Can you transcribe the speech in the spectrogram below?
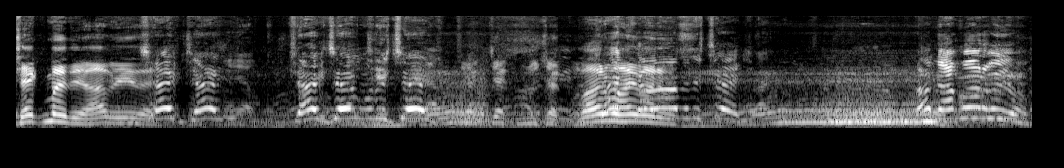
Çekme diyor abi iyi de. Çek çek. Çek çek bunu çek. Çek bunu çek bunu. Var mı Çek hayvanımız? çek. Lan ben korkuyorum.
